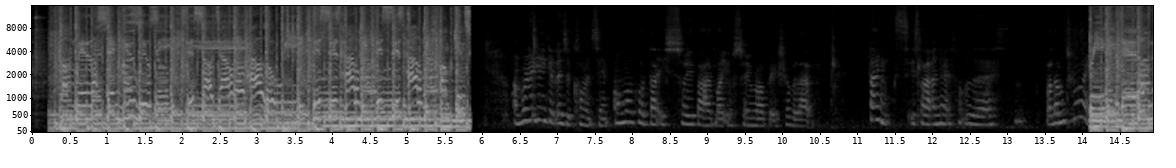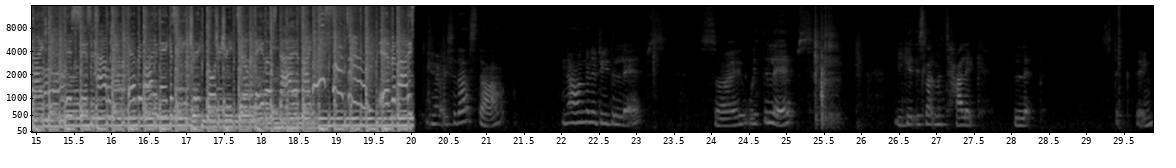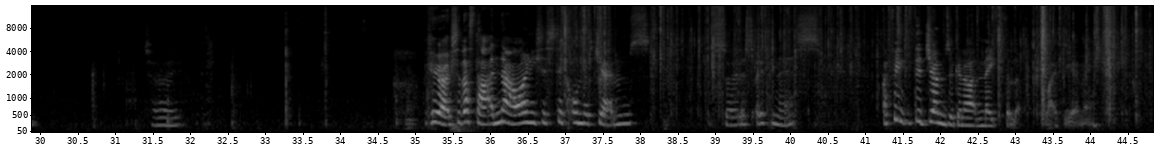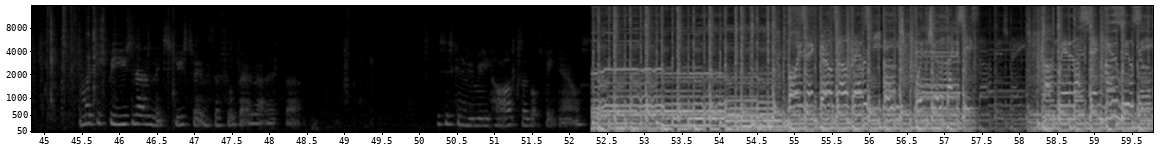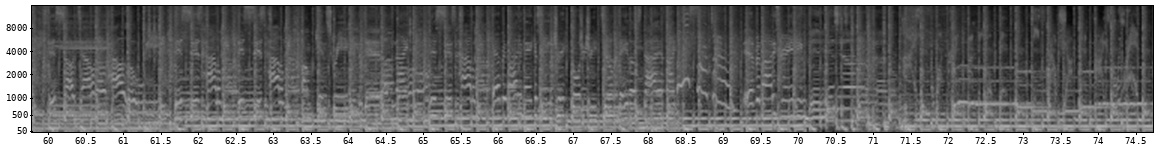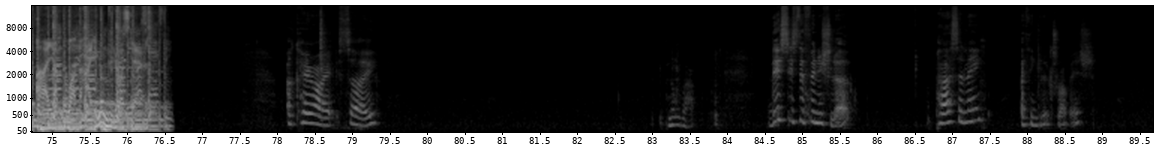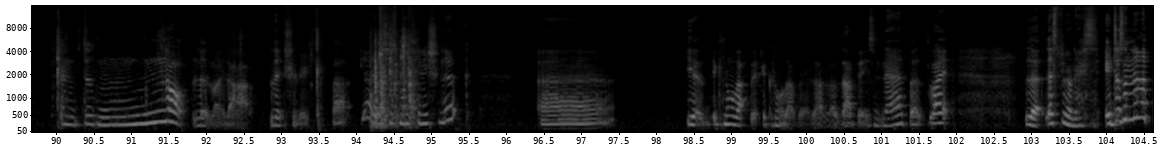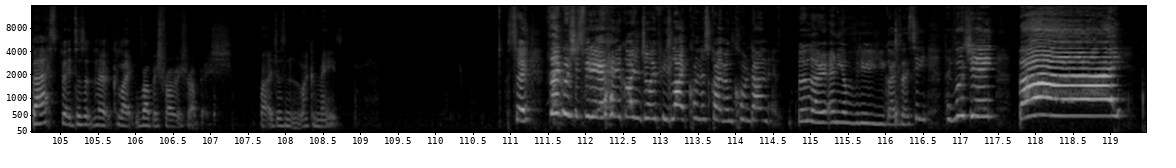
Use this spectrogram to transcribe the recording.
I'm probably going to get loads of comments saying, oh my god, that is so bad, like you're so rubbish. I'll be like, thanks. It's like, I know it's not the best, but I'm trying. Okay, so that's that. Now I'm going to do the lips. So with the lips, you get this like metallic lip stick thing. So Okay, right, so that's that. And now I need to stick on the gems. So let's open this. I think the gems are going to make the look get me. I might just be using that as an excuse to make myself feel better about it, but this is gonna be really hard because I've got fake nails. Ignore that. This is the finished look. Personally, I think it looks rubbish. And does not look like that, literally. But yeah, this is my finished look. Uh, yeah, ignore that bit, ignore that bit. That, that, that bit isn't there, but like, look, let's be honest. It doesn't look the best, but it doesn't look like rubbish, rubbish, rubbish. But it doesn't look like amazing. So, thank you for watching this video. I hope you guys enjoyed. Please like, comment, subscribe, and comment down below any other videos you guys like to see. Thank you for watching. Bye!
